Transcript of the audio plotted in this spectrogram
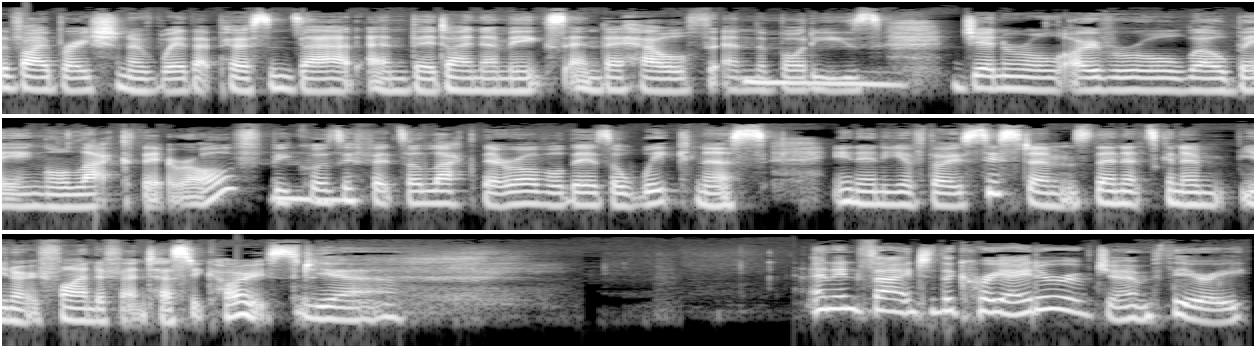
the vibration of where that person's at and their dynamics and their health and the body's mm. general overall well-being or lack thereof? Because mm. if it's a lack thereof or there's a weakness in any of those systems, then it's going to, you know, find a fantastic host. Yeah. And in fact, the creator of germ theory,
